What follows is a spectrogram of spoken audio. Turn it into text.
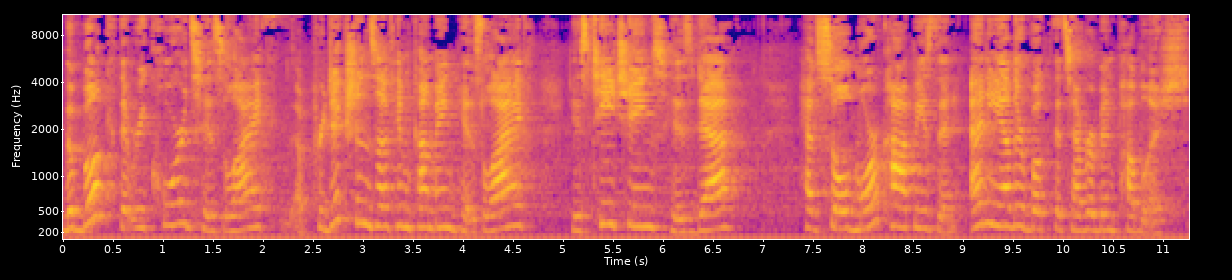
The book that records his life, predictions of him coming, his life, his teachings, his death, have sold more copies than any other book that's ever been published.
